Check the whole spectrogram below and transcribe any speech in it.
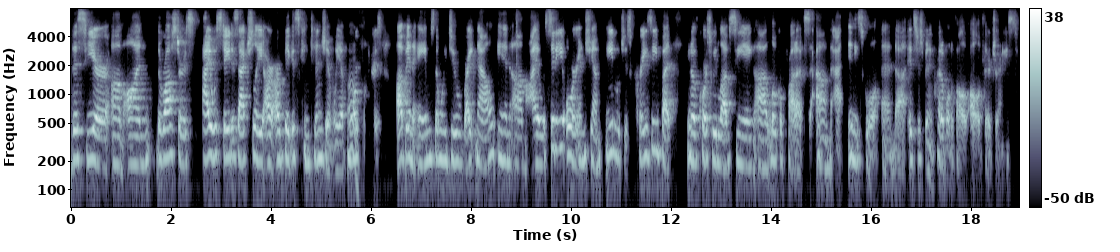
this year um, on the rosters, Iowa State is actually our, our biggest contingent. We have more oh. players up in Ames than we do right now in um, Iowa City or in Champaign, which is crazy. But you know, of course, we love seeing uh, local products um, at any school, and uh, it's just been incredible to follow all of their journeys.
